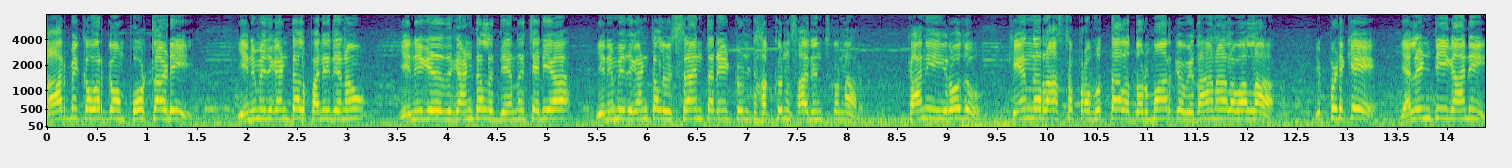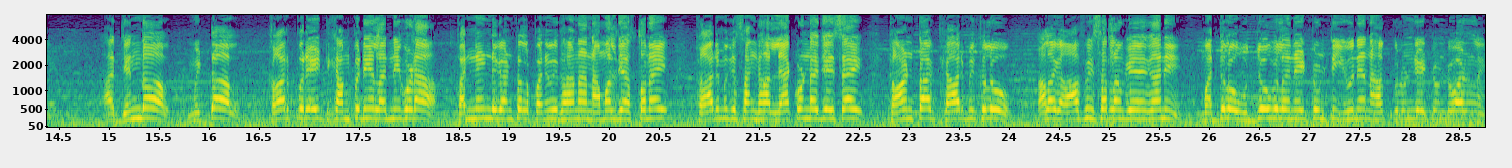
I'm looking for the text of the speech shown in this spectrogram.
కార్మిక వర్గం పోట్లాడి ఎనిమిది గంటల పని దినం ఎనిమిది గంటల దినచర్య ఎనిమిది గంటల విశ్రాంతి అనేటువంటి హక్కును సాధించుకున్నారు. కానీ ఈరోజు కేంద్ర రాష్ట్ర ప్రభుత్వాల దుర్మార్గ విధానాల వల్ల ఇప్పటికే ఎల్ఎన్టీ కానీ జిందాల్ మిట్టాల్ కార్పొరేట్ కంపెనీలన్నీ కూడా పన్నెండు గంటల పని విధానాన్ని అమలు చేస్తున్నాయి. కార్మిక సంఘాలు లేకుండా చేశాయి. కాంట్రాక్ట్ కార్మికులు అలాగే ఆఫీసర్లకు కానీ మధ్యలో ఉద్యోగులు అనేటువంటి యూనియన్ హక్కులు ఉండేటువంటి వాళ్ళని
